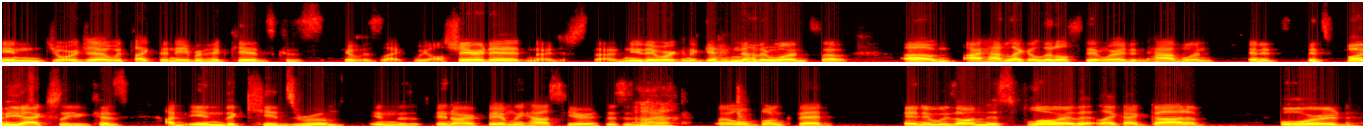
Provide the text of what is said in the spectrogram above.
in Georgia with like the neighborhood kids because it was like we all shared it, and I just I knew they weren't going to get another one, so um, I had like a little stint where I didn't have one, and it's it's funny actually because I'm in the kids' room in the in our family house here. This is my Uh-huh. my old bunk bed, and it was on this floor that like I got a board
